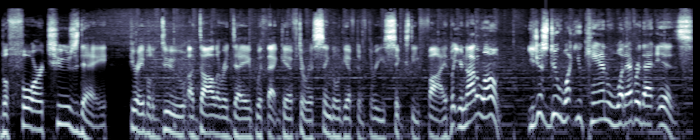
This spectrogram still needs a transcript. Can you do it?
before Tuesday. If you're able to do a dollar a day with that gift or a single gift of 365, but you're not alone. You just do what you can, whatever that is.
